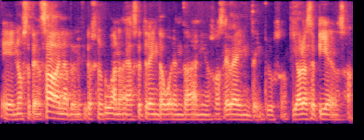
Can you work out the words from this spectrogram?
eh, no se pensaba en la planificación urbana de hace 30 o 40 años, o hace 20 incluso, y ahora se piensa.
